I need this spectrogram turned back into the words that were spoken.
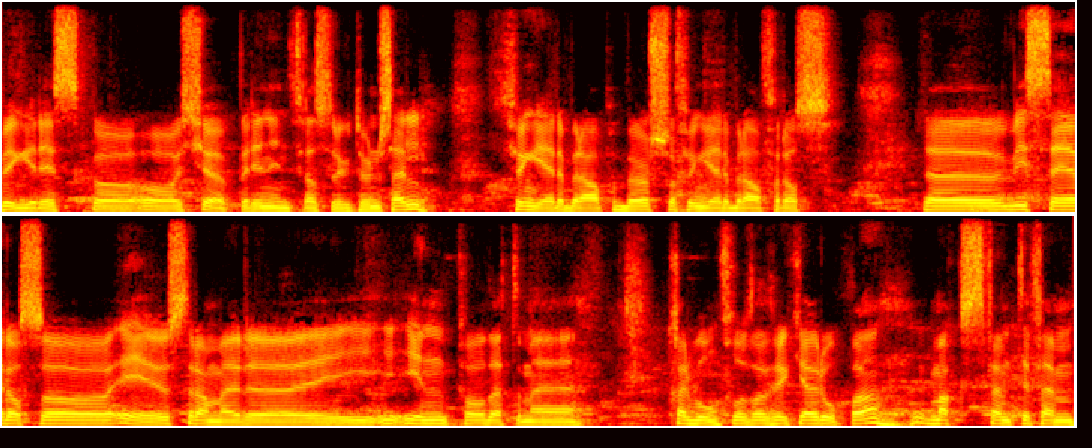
byggerisk og, og kjøper inn infrastrukturen selv, fungerer bra på børs og fungerer bra for oss. Eh, Vi ser også EU strammer eh, inn på dette med karbonfotavtrykk i Europa. Maks 55,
